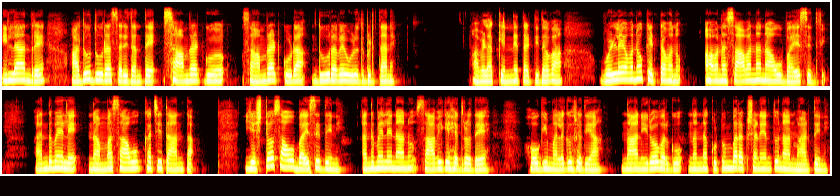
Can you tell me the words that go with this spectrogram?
ಇಲ್ಲ ಅಂದರೆ ಅದು ದೂರ ಸರಿದಂತೆ ಸಾಮ್ರಾಟ್ಗೂ ಸಾಮ್ರಾಟ್ ಕೂಡ ದೂರವೇ ಉಳಿದು ಬಿಡ್ತಾನೆ. ಅವಳ ಕೆನ್ನೆ ತಟ್ಟಿದವ ಒಳ್ಳೆಯವನೋ ಕೆಟ್ಟವನೋ ಅವನ ಸಾವನ್ನು ನಾವು ಬಯಸಿದ್ವಿ. ಅಂದಮೇಲೆ ನಮ್ಮ ಸಾವು ಖಚಿತ ಅಂತ. ಎಷ್ಟೋ ಸಾವು ಬಯಸಿದ್ದೀನಿ. ಅಂದಮೇಲೆ ನಾನು ಸಾವಿಗೆ ಹೆದರೋದೆ. ಹೋಗಿ ಮಲಗು ಹೃದಯ. ನಾನಿರೋವರೆಗೂ ನನ್ನ ಕುಟುಂಬ ರಕ್ಷಣೆಯಂತೂ ನಾನು ಮಾಡ್ತೀನಿ.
